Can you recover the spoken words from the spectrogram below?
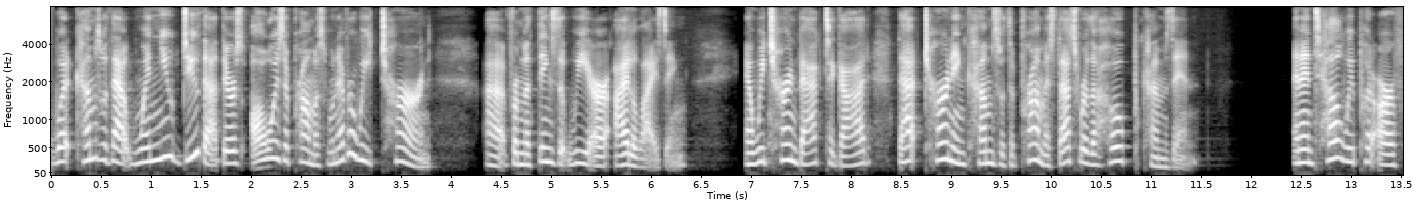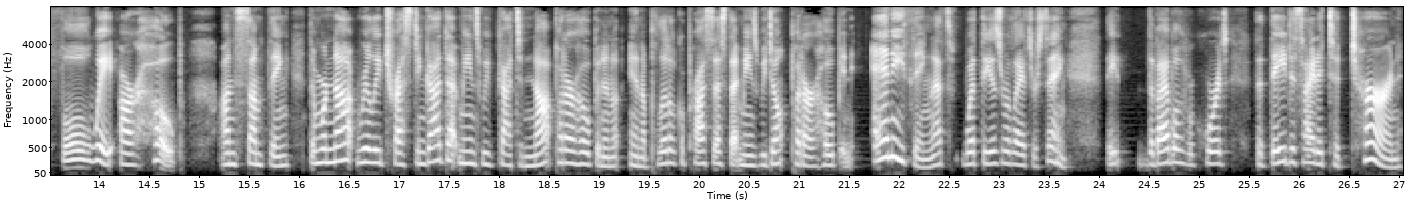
what comes with that when you do that there's always a promise whenever we turn uh, from the things that we are idolizing and we turn back to God that turning comes with a promise that's where the hope comes in And until we put our full weight, our hope on something, then we're not really trusting God. That means we've got to not put our hope in a, in a political process. That means we don't put our hope in anything. That's what the Israelites are saying. They, the Bible records that they decided to turn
